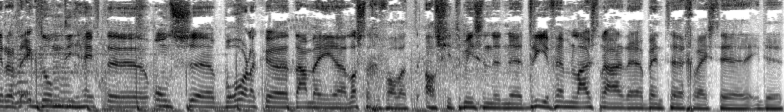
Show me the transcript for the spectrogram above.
Gerard Ekdom die heeft ons behoorlijk daarmee lastiggevallen. Als je tenminste een 3FM-luisteraar bent geweest in de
